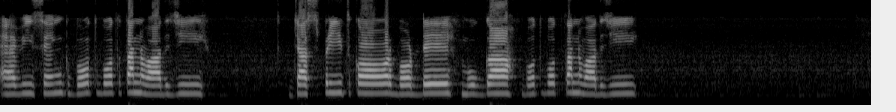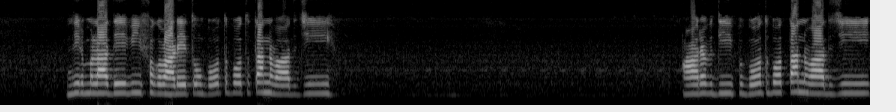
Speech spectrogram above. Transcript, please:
ਐਵੀ ਸਿੰਘ ਬਹੁਤ ਬਹੁਤ ਧੰਨਵਾਦ ਜੀ। ਜਸਪ੍ਰੀਤ ਕੌਰ, ਬੋਡੇ, ਮੋਗਾ ਬਹੁਤ ਬਹੁਤ ਧੰਨਵਾਦ ਜੀ। ਨਿਰਮਲਾ ਦੇਵੀ ਫਗਵਾੜੇ ਤੋਂ ਬਹੁਤ ਬਹੁਤ ਧੰਨਵਾਦ ਜੀ। ਆਰਵਦੀਪ, ਬਹੁਤ ਬਹੁਤ ਧੰਨਵਾਦ ਜੀ।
